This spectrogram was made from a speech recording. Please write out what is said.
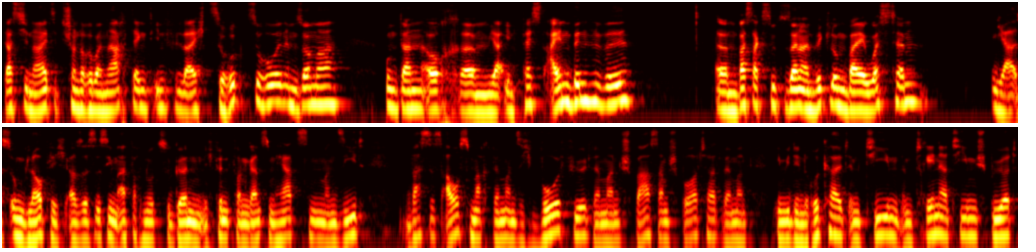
dass United schon darüber nachdenkt, ihn vielleicht zurückzuholen im Sommer und dann auch ähm, ja, ihn fest einbinden will. Ähm, was sagst du zu seiner Entwicklung bei West Ham? Ja, ist unglaublich. Also es ist ihm einfach nur zu gönnen. Ich finde von ganzem Herzen, man sieht, was es ausmacht, wenn man sich wohlfühlt, wenn man Spaß am Sport hat, wenn man irgendwie den Rückhalt im Team, im Trainerteam spürt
